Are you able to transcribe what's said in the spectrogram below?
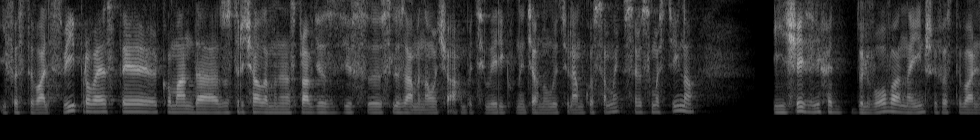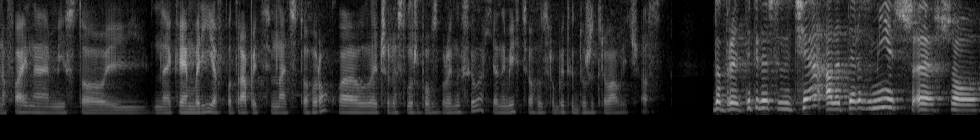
і фестиваль свій провести. Команда зустрічала мене насправді зі сльозами на очах, бо цілий рік вони тягнули цю лямку самі, самостійно. І ще й з'їхати до Львова на інший фестиваль на файне місто, на яке я мріяв потрапити з 17-го року, але через службу в Збройних силах я не міг цього зробити дуже тривалий час. Добре, ти підеш в СЗЧ, але ти розумієш, е, що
